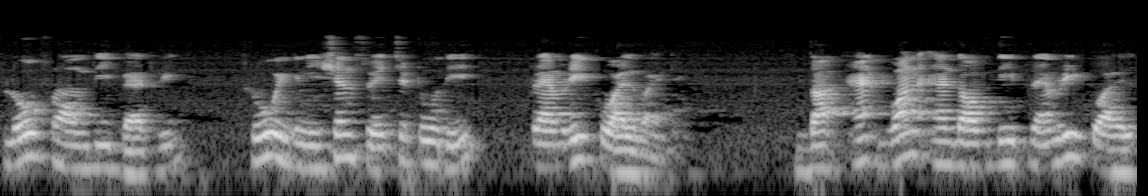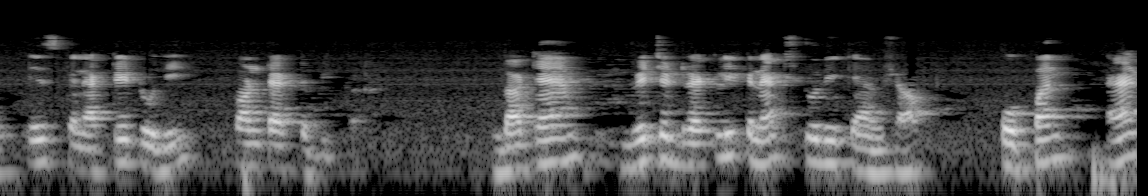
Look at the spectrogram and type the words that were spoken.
flow from the battery through ignition switch to the primary coil winding. The one end of the primary coil is connected to the contact beam. The cam, which directly connects to the camshaft, open and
